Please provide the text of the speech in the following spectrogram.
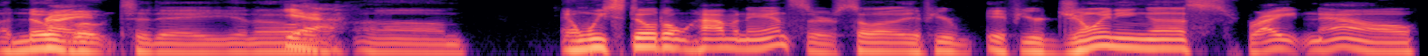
a no Right. vote today you know Yeah. um and we still don't have an answer so if you're if you're joining us right now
